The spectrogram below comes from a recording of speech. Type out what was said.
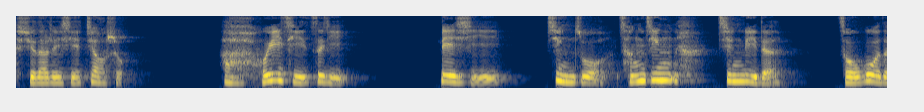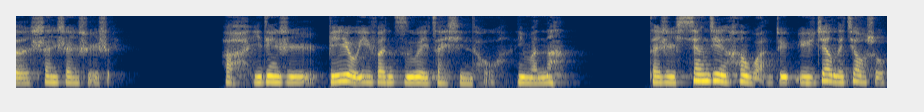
学到这些教授啊，回忆起自己练习静坐曾经 经历的、走过的山山水水啊，一定是别有一番滋味在心头啊！你们呢？但是相见恨晚，对与这样的教授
